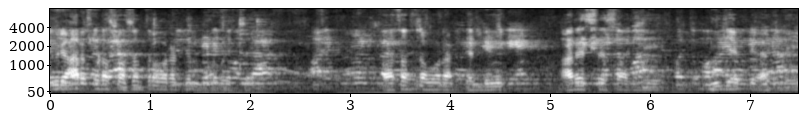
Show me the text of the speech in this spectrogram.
ಇವರು ಯಾರು ಕೂಡ ಸ್ವಾತಂತ್ರ್ಯ ಹೋರಾಟದಲ್ಲಿ ಸ್ವಾತಂತ್ರ್ಯ ಹೋರಾಟದಲ್ಲಿ ಆರ್ ಎಸ್ ಎಸ್ ಆಗಲಿ ಬಿ ಜೆ ಪಿ ಆಗಲಿ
